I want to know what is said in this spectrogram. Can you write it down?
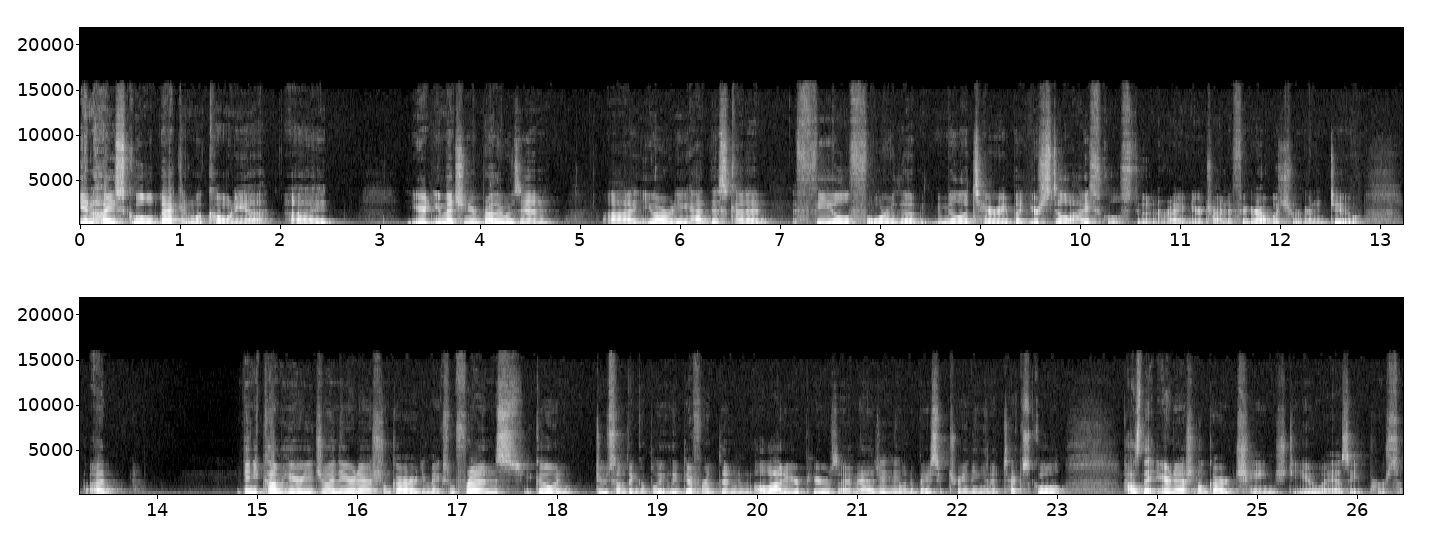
in high school back in Waconia, uh, You, you mentioned your brother was in. Uh, you already had this kind of feel for the military, but you're still a high school student, right? And you're trying to figure out what you were going to do. Uh, then you come here, you join the Air National Guard, you make some friends, you go and do something completely different than a lot of your peers, I imagine, going to basic training in a tech school. How's the Air National Guard changed you as a person?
